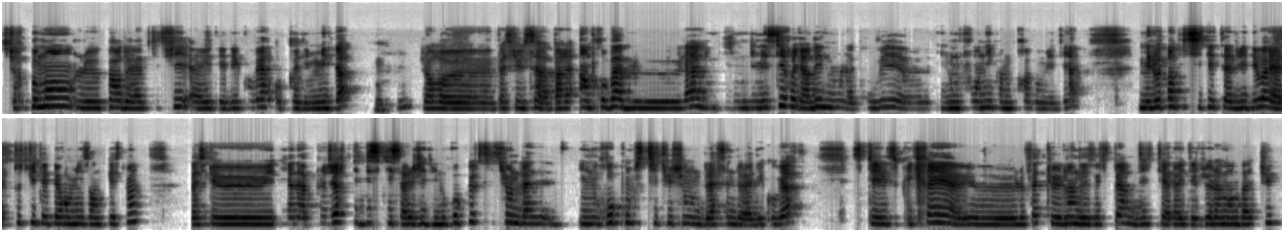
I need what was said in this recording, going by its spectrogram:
sur comment le corps de la petite fille a été découvert auprès des médias. Mhm. Genre euh, parce que ça paraît improbable euh, là, donc ils ont dit mais si regardez nous on l'a trouvé, euh, ils l'ont fourni comme preuve aux médias. Mais l'authenticité de cette vidéo elle a tout de suite été remise en question parce que il y en a plusieurs qui disent qu'il s'agit d'une reconstitution de la une reconstitution de la scène de la découverte, ce qui expliquerait euh, le fait que l'un des experts dit qu'elle a été violemment battue.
